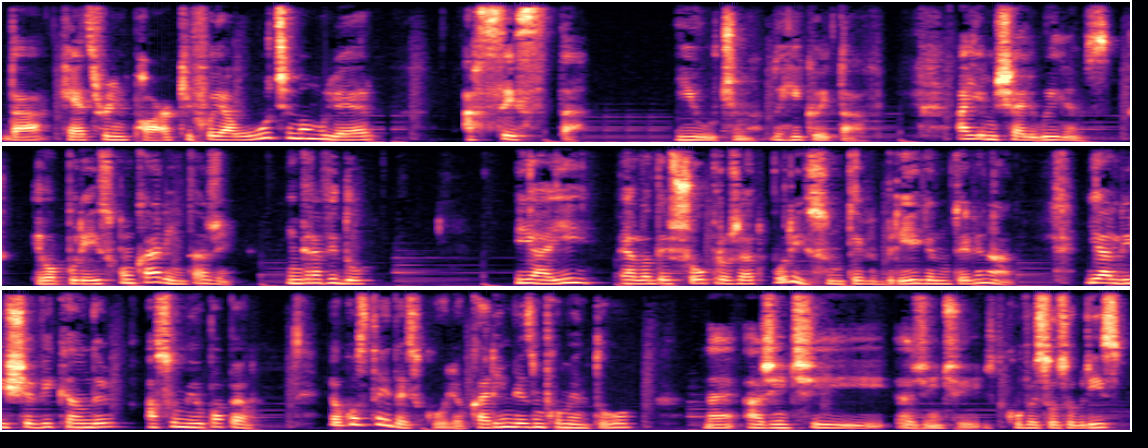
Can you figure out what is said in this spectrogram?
da Catherine Parr, que foi a última mulher, a sexta e última do Henrique VIII. Aí a Michelle Williams, eu apurei isso com carinho, tá, gente? Engravidou. E aí ela deixou o projeto por isso, não teve briga, não teve nada. E a Alicia Vikander assumiu o papel. Eu gostei da escolha, o Karim mesmo comentou, né? A gente, a gente conversou sobre isso,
